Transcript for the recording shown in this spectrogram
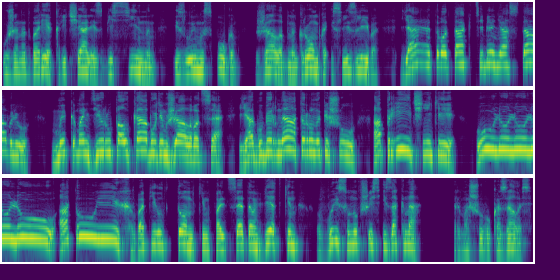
уже на дворе кричали с бессильным и злым испугом, жалобно, громко и слезливо. «Я этого так тебе не оставлю! Мы командиру полка будем жаловаться! Я губернатору напишу! Опричники! «У-лю-лю-лю-лю! Ату их!» — вопил тонким фальцетом Веткин, высунувшись из окна. Ромашову казалось,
